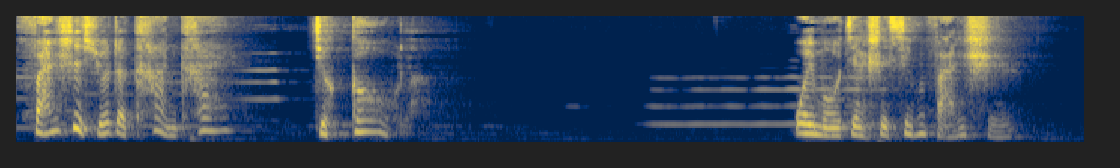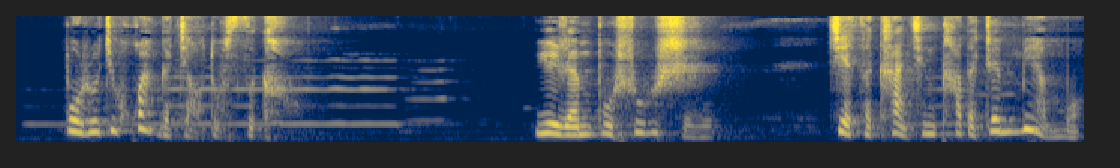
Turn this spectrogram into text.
凡事学着看开就够了。为某件事心烦时，不如就换个角度思考。遇人不淑时，借此看清他的真面目，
